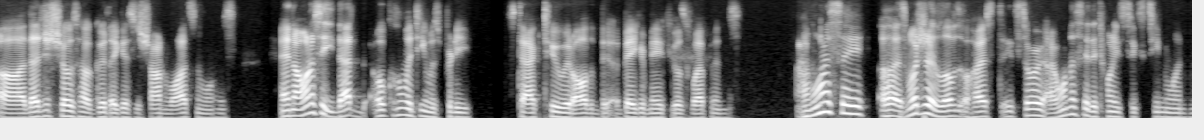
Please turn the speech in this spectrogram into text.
Uh, that just shows how good I guess Deshaun Watson was. And honestly, that Oklahoma team was pretty stacked too with all the B- Baker Mayfield's weapons. I want to say, uh, as much as I love the Ohio State story, I want to say the 2016 one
